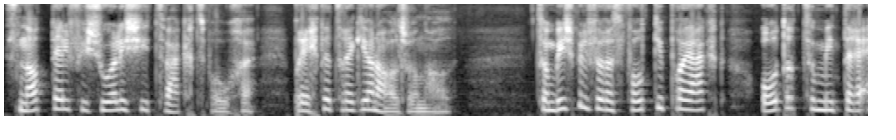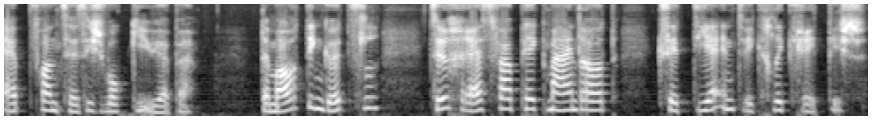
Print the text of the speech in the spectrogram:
das Nattel für schulische Zwecke zu brauchen, berichtet das Regionaljournal. Zum Beispiel für ein Fotoprojekt oder zum mit der App Französisch Woki üben. Der Martin Götzl, Zürcher SVP-Gemeinderat, sieht diese Entwicklung kritisch.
